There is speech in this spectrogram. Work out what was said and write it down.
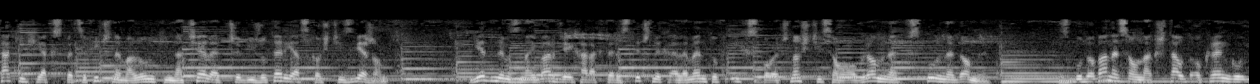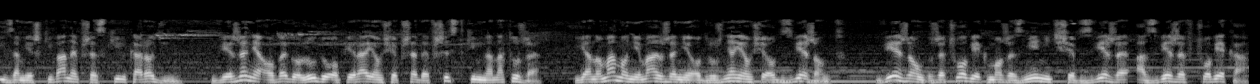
takich jak specyficzne malunki na ciele czy biżuteria z kości zwierząt. Jednym z najbardziej charakterystycznych elementów ich społeczności są ogromne, wspólne domy. Zbudowane są na kształt okręgu i zamieszkiwane przez kilka rodzin. Wierzenia owego ludu opierają się przede wszystkim na naturze. Janomamo niemalże nie odróżniają się od zwierząt. Wierzą, że człowiek może zmienić się w zwierzę, a zwierzę w człowieka.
